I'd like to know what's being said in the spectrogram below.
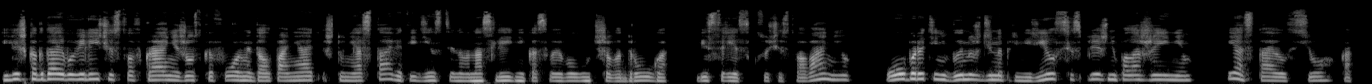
И лишь когда его величество в крайне жесткой форме дал понять, что не оставит единственного наследника своего лучшего друга без средств к существованию, оборотень вынужденно примирился с прежним положением и оставил все как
